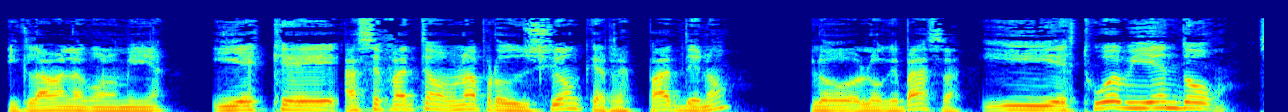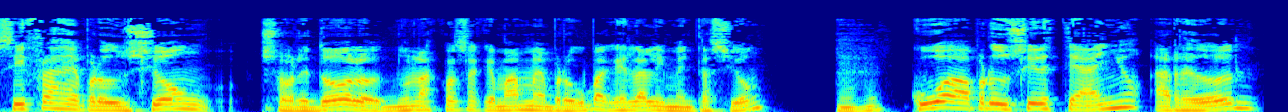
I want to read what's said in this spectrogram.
y clave en la economía, y es que hace falta una producción que respalde, ¿no? Lo, lo que pasa. Y estuve viendo cifras de producción, sobre todo lo- de unas cosas que más me preocupa, que es la alimentación. Cuba va a producir este año alrededor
